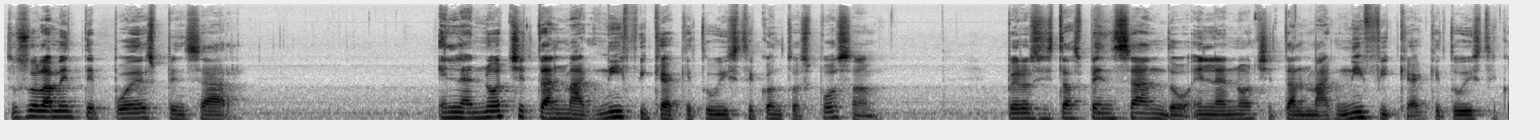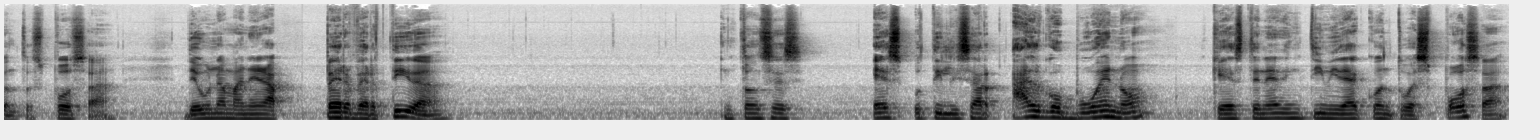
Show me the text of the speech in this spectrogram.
Tú solamente puedes pensar en la noche tan magnífica que tuviste con tu esposa, pero si estás pensando en la noche tan magnífica que tuviste con tu esposa, de una manera pervertida, entonces es utilizar algo bueno, que es tener intimidad con tu esposa,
